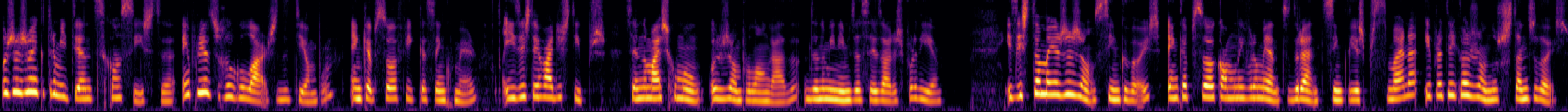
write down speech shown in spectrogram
o jejum intermitente consiste em períodos regulares de tempo em que a pessoa fica sem comer, e existem vários tipos, sendo o mais comum o jejum prolongado, de no mínimo 16 horas por dia. Existe também o jejum 5-2, em que a pessoa come livremente durante 5 dias por semana e pratica o jejum nos restantes dois.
